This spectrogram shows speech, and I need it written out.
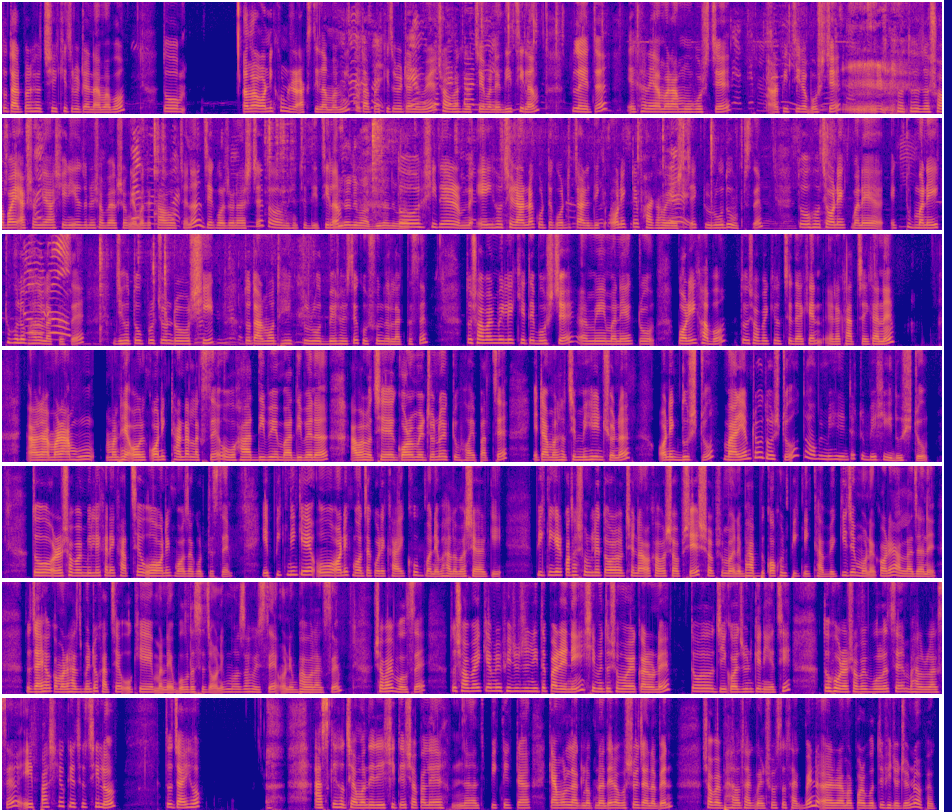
তো তারপর হচ্ছে খিচুড়িটা নামাবো। তো আমার অনেকক্ষণ রাখছিলাম আমি তো তারপরে খিচুড়িটা নেমে সবাইকে হচ্ছে মানে দিচ্ছিলাম প্লেটে এখানে আমার আম্মু বসছে আর পিচিরা বসছে। তো সবাই একসঙ্গে আসেনি এই জন্য সবাই একসঙ্গে আমাদের খাওয়া হচ্ছে না যে কজন আসছে তো আমি হচ্ছে দিচ্ছিলাম। তো শীতের এই হচ্ছে রান্না করতে করতে চারিদিকে অনেকটাই ফাঁকা হয়ে আসছে একটু রোদও উঠছে। তো হচ্ছে অনেক মানে একটু মানে একটু হলেও ভালো লাগতেছে। যেহেতু প্রচণ্ড শীত, তো তার মধ্যে একটু রোদ বের হয়েছে, খুব সুন্দর লাগতেছে। তো সবাই মিলে খেতে বসছে, আমি মানে একটু পরেই খাব। তো সবাইকে হচ্ছে দেখেন, এরা খাচ্ছে এখানে। আর আমার আম্মু মানে অনেক ঠান্ডা লাগছে, ও হাত দিবে বা দিবে না, আবার হচ্ছে গরমের জন্য একটু ভয় পাচ্ছে। এটা আমার হচ্ছে মেহেরিন সোনা, অনেক দুষ্টু। মারিয়ামটাও দুষ্টু, তো মেহেরিনটা একটু বেশি দুষ্টু। তো ওরা সবাই মিলে এখানে খাচ্ছে, ও অনেক মজা করতেছে। এই পিকনিকে ও অনেক মজা করে খায়, খুব মানে ভালোবাসে আর কি। পিকনিকের কথা শুনলে তো হচ্ছে না খাওয়া সব শেষ সবসময় মানে ভাববে কখন পিকনিক খাবে, কি যে মনে করে আল্লাহ জানে। তো যাই হোক, আমার হাজব্যান্ডও খাচ্ছে ওকে মানে বলতেছে যে অনেক মজা হয়েছে, অনেক ভালো লাগছে, সবাই বলছে। তো সবাইকে আমি ভিডিওটি নিতে পারিনি সীমিত সময়ের কারণে, তো যে কয়জনকে নিয়েছি, তো ওরা সবাই বলেছে ভালো লাগছে। এই পাশেও কিছু ছিল তো যাই হোক, আজকে হচ্ছে আমাদের এই শীতের সকালে পিকনিকটা কেমন লাগল আপনাদের অবশ্যই জানাবেন। সবাই ভালো থাকবেন, সুস্থ থাকবেন, আর আমার পরবর্তী ভিডিওর জন্য অপেক্ষা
